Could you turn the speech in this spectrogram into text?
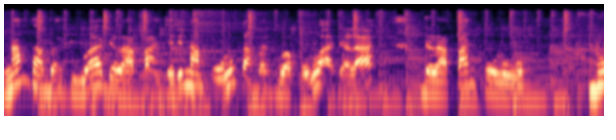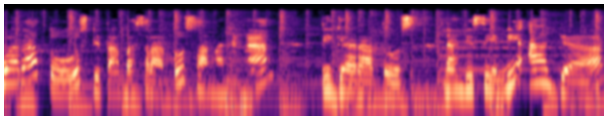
6 tambah 2 8. Jadi 60 tambah 20 adalah 80. 200 ditambah 100 sama dengan 300 nah di sini ada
